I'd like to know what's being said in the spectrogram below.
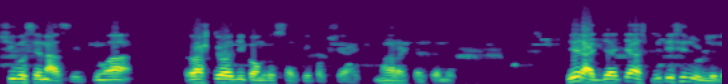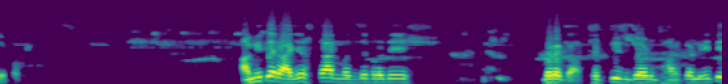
शिवसेना असेल किंवा राष्ट्रवादी काँग्रेस सारखे पक्ष आहेत महाराष्ट्राच्या मोठे हे राज्याच्या अस्मितेशी जोडलेले पक्ष. आम्ही काय राजस्थान मध्य प्रदेश बरं का छत्तीसगड झारखंड येथे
